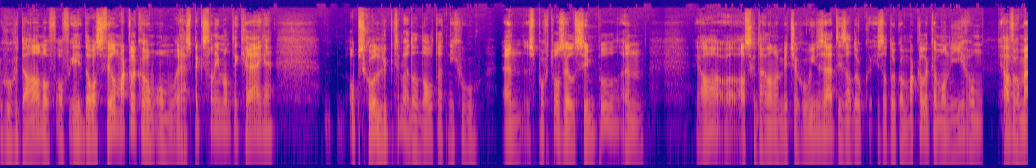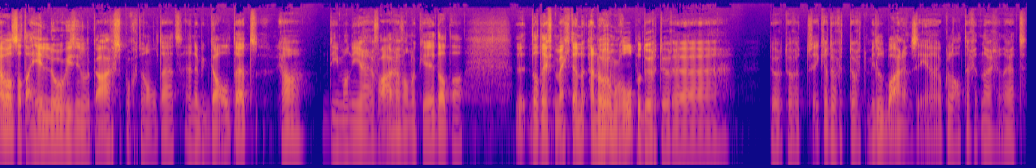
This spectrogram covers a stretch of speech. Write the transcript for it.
goed gedaan. Of, of, dat was veel makkelijker om, om respect van iemand te krijgen op school lukte me dat altijd niet goed. En sport was heel simpel. En ja, als je daar dan een beetje goed in bent, is dat ook, is dat ook een makkelijke manier om... Ja, voor mij was dat, dat heel logisch in elkaar, sporten altijd. En heb ik dat altijd, ja, die manier ervaren van oké, dat, dat, dat heeft me echt en- enorm geholpen door, door, eh, door, door het, zeker door, door het middelbaar en ook later naar, naar het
